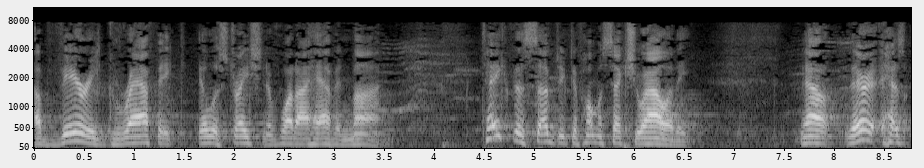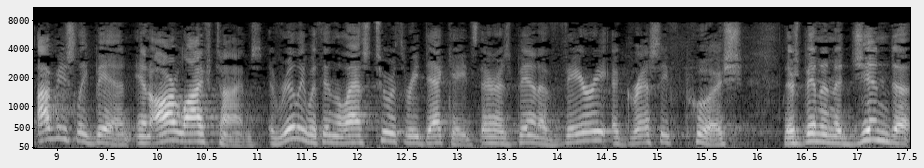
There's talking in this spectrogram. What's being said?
a very graphic illustration of what I have in mind. Take the subject of homosexuality. Now, there has obviously been, in our lifetimes, really within the last two or three decades, there has been a very aggressive push. There's been an agenda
